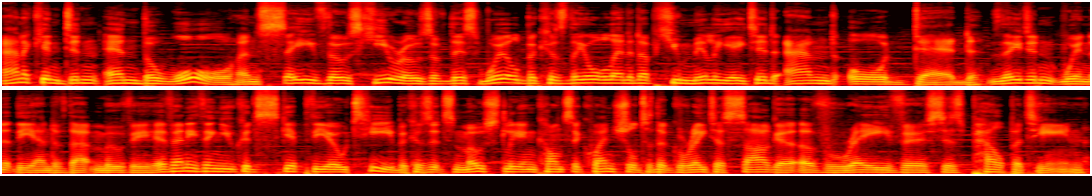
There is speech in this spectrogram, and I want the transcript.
Anakin didn't end the war and save those heroes of this world because they all ended up humiliated and or dead. They didn't win at the end of that movie. If anything, you could skip the OT because it's mostly inconsequential to the greater saga of Rey versus Palpatine.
